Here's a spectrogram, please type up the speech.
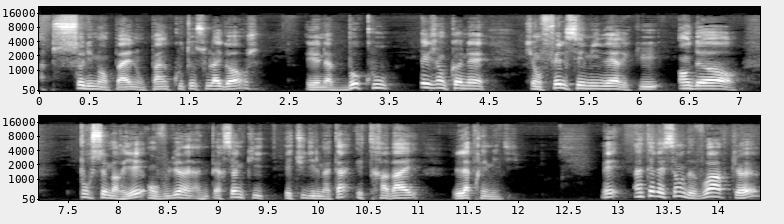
Absolument pas. Elles n'ont pas un couteau sous la gorge. Et il y en a beaucoup, et j'en connais, qui ont fait le séminaire et qui, en dehors, pour se marier, ont voulu une personne qui étudie le matin et travaille l'après-midi. Mais intéressant de voir que,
